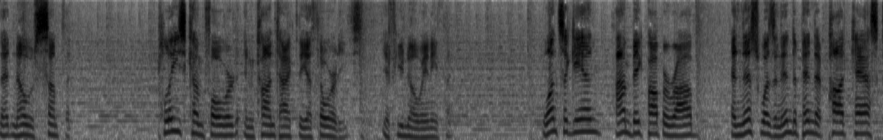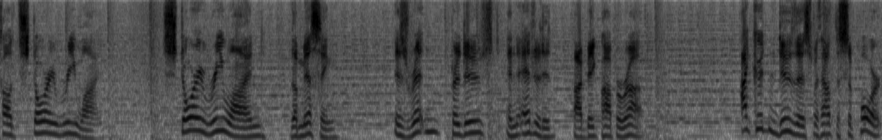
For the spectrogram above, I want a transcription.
that knows something. Please come forward and contact the authorities if you know anything. Once again, I'm Big Papa Rob, and this was an independent podcast called Story Rewind. Story Rewind, The Missing, is written, produced, and edited by Big Papa Rob. I couldn't do this without the support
